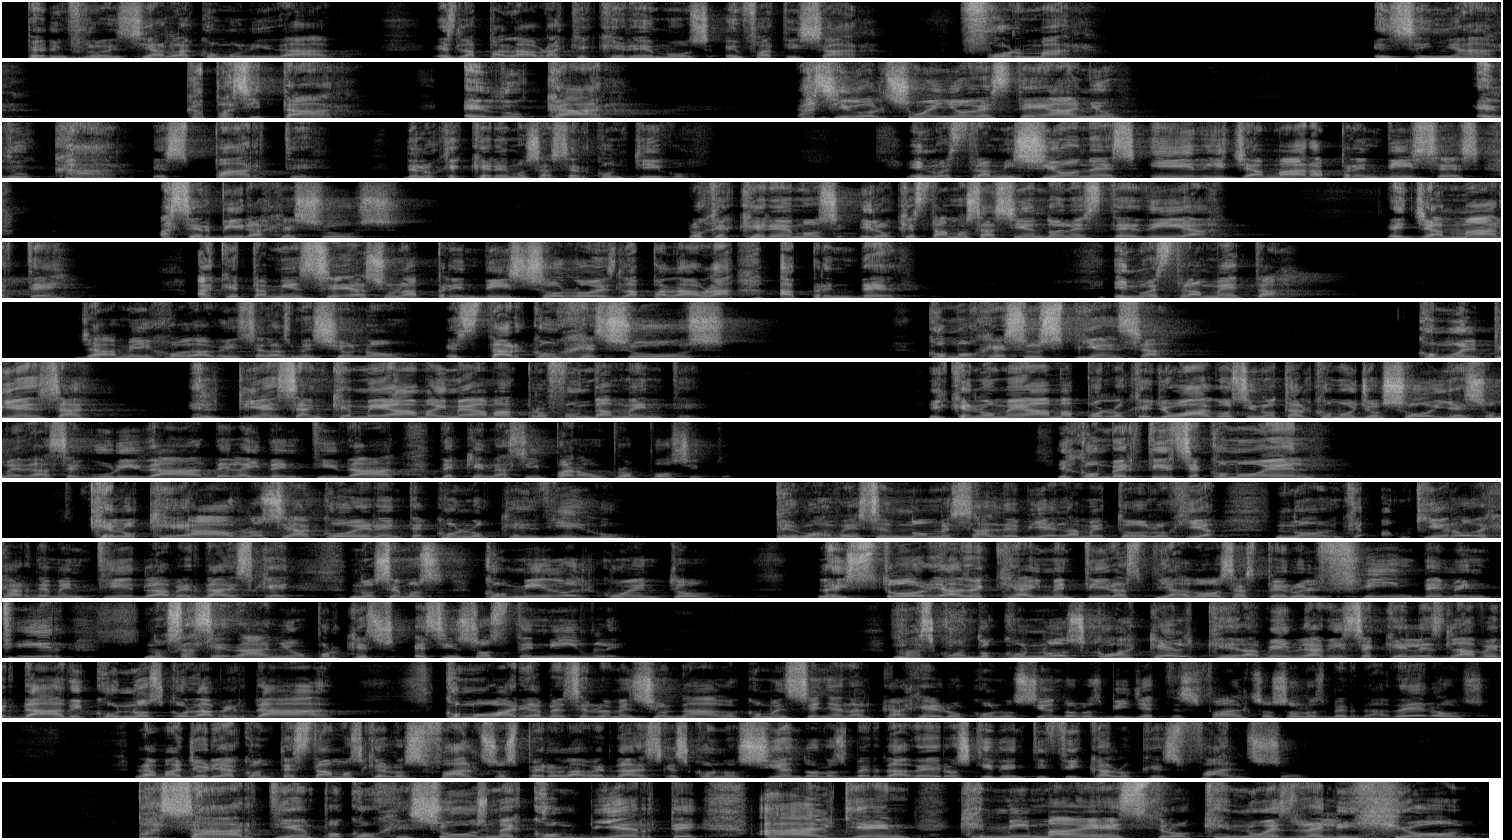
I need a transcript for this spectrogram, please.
Pero influenciar la comunidad es la palabra que queremos enfatizar, formar, enseñar, capacitar, Educar ha sido el sueño de este año. Educar es parte de lo que queremos hacer contigo. Y nuestra misión es ir y llamar aprendices a servir a Jesús. Lo que queremos y lo que estamos haciendo en este día es llamarte a que también seas un aprendiz. Solo es la palabra aprender. Y nuestra meta ya mi hijo David se las mencionó. Estar con Jesús, como Jesús piensa, como Él piensa, Él piensa en que me ama y me ama profundamente. Y que no me ama por lo que yo hago, sino tal como yo soy. Eso me da seguridad de la identidad de que nací para un propósito. Y convertirse como Él. que lo que hablo sea coherente con lo que digo. Pero a veces no me sale bien la metodología. No quiero dejar de mentir. La verdad es que nos hemos comido el cuento, la historia de que hay mentiras piadosas, pero el fin de mentir nos hace daño porque es, es insostenible. Mas cuando conozco a aquel que la Biblia dice que Él es la verdad y conozco la verdad, como varias veces lo he mencionado, ¿cómo enseñan al cajero? Conociendo los billetes falsos o los verdaderos. La mayoría contestamos que los falsos, pero la verdad es que es conociendo los verdaderos que identifica lo que es falso. Pasar tiempo con Jesús me convierte a alguien que mi maestro, que no es religión,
